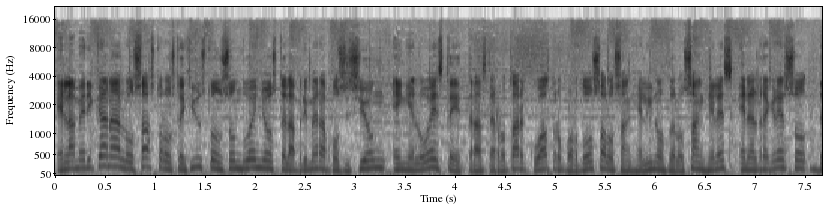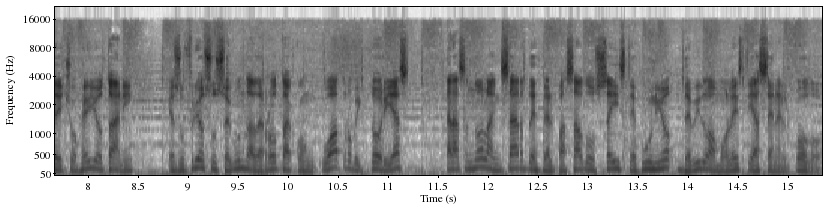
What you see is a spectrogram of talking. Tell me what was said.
En la americana, los Astros de Houston son dueños de la primera posición en el oeste tras derrotar 4 por 2 a los Angelinos de Los Ángeles en el regreso de Shohei Otani, que sufrió su segunda derrota con cuatro victorias tras no lanzar desde el pasado 6 de junio debido a molestias en el codo.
